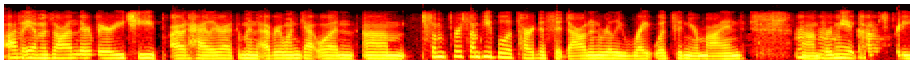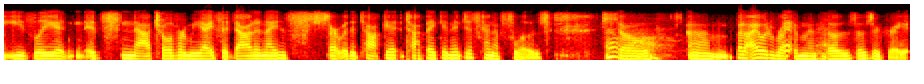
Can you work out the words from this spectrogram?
off. Amazon. They're very cheap. I would highly recommend everyone get one. Um, some for some people, it's hard to sit down and really write what's in your mind. Um, mm-hmm. For me, it comes pretty easily. and it's natural for me. I sit down and I start with a topic, topic, and it just kind of flows. Oh, so, wow. um, but I would recommend those. Those are great.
